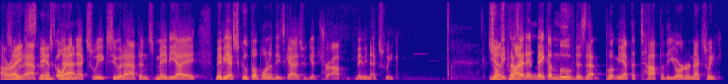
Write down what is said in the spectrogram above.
All see right, what happens. stands Go into next week. See what happens. Maybe I maybe I scoop up one of these guys who get dropped. Maybe next week. So Yes, because my- I didn't make a move, does that put me at the top of the order next week?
